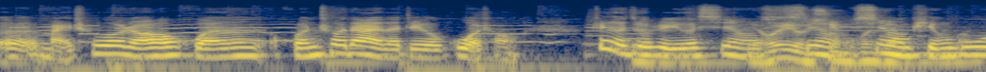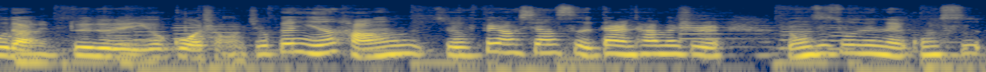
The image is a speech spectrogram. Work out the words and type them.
呃买车，然后还还车贷的这个过程，这个就是一个信用信信用用信用评估的，对对对，一个过程，就跟银行就非常相似，但是他们是融资租赁类公司，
